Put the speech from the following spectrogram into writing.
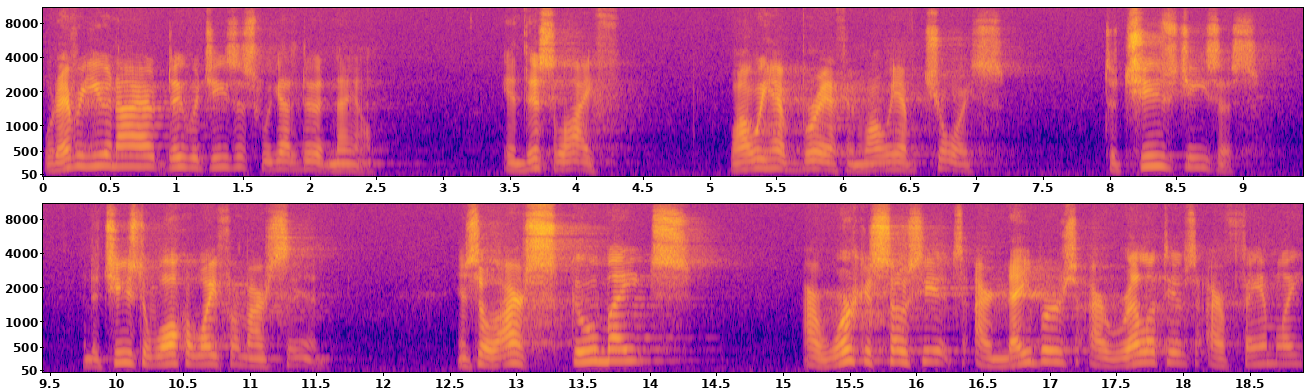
Whatever you and I do with Jesus, we got to do it now. In this life, while we have breath and while we have choice to choose Jesus and to choose to walk away from our sin. And so, our schoolmates, our work associates, our neighbors, our relatives, our family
